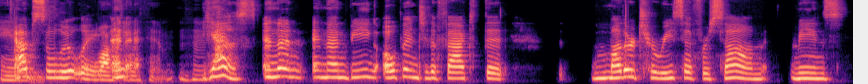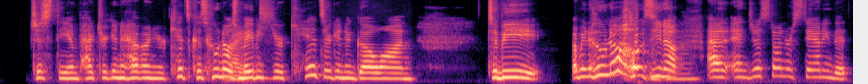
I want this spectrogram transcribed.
And Absolutely. Walking and, with Him. Mm-hmm. Yes. And then, and then being open to the fact that Mother Teresa for some means just the impact you're going to have on your kids because who knows right. maybe your kids are going to go on to be I mean, who knows, you know? Mm-hmm. And and just understanding that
